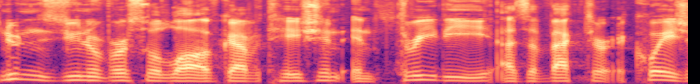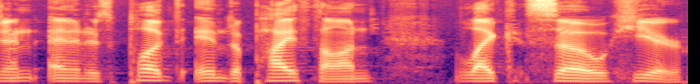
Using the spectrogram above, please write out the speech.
Newton's universal law of gravitation in 3D as a vector equation, and it is plugged into Python like so here.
